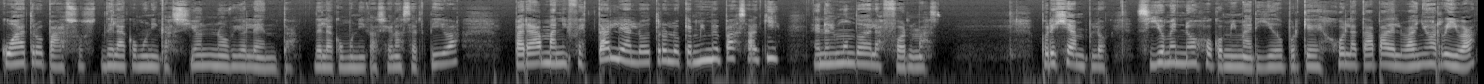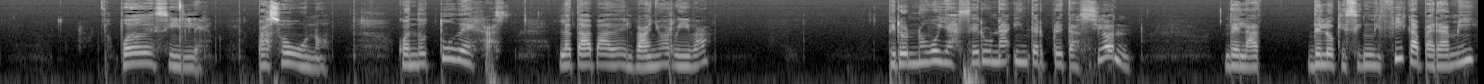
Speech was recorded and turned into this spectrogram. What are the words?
cuatro pasos de la comunicación no violenta, de la comunicación asertiva, para manifestarle al otro lo que a mí me pasa aquí, en el mundo de las formas. Por ejemplo, si yo me enojo con mi marido porque dejó la tapa del baño arriba, puedo decirle, Paso 1. Cuando tú dejas la tapa del baño arriba, pero no voy a hacer una interpretación de, la, de lo que significa para mí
